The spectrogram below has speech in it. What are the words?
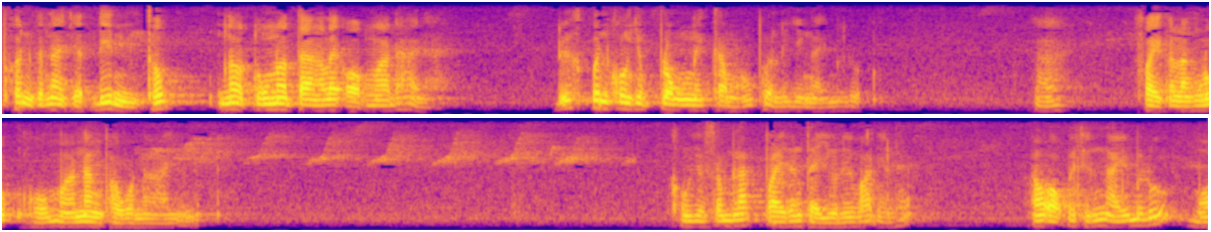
เพื่อนก็น่าจะดิ้นทุบนอกตรงนอกต่างอะไรออกมาได้นะหรือเพื่อนคงจะปรงในกรรมของเพื่อนหรือยังไงไม่รู้นะไฟกำลังลุกโหมมานั่งภาวนาอยู่ คงจะสำลักไปตั้งแต่อยู่ในวัดนี่แหละเอาออกไปถึงไหนไม่รู้ หมอ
